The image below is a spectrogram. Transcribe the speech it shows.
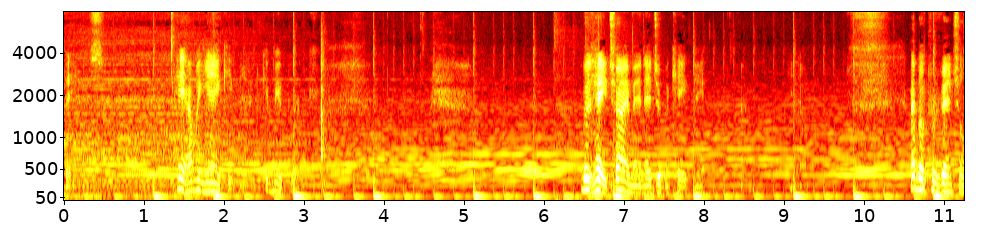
Thames. Hey, I'm a Yankee man. Give me a break. But hey, chime in, educate me. You know, I'm a provincial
